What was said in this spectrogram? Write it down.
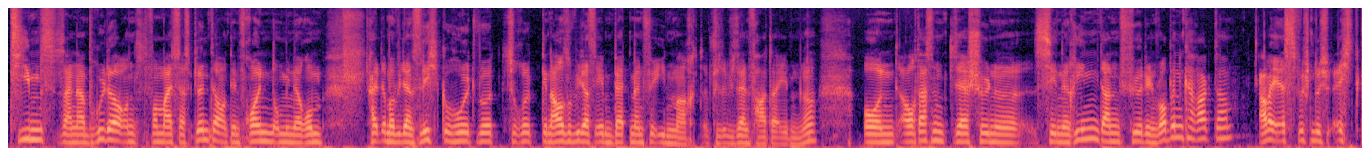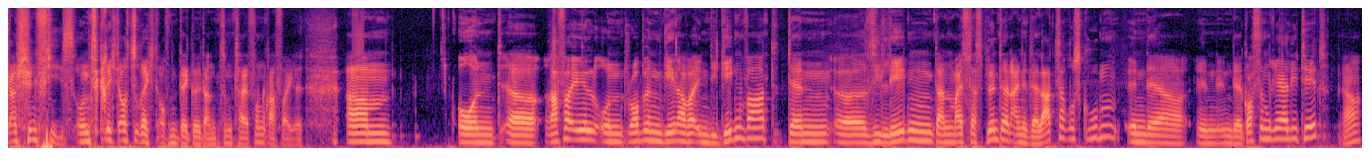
Teams seiner Brüder und von Meister Splinter und den Freunden um ihn herum halt immer wieder ins Licht geholt wird, zurück, genauso wie das eben Batman für ihn macht, für, wie sein Vater eben, ne? Und auch das sind sehr schöne Szenerien dann für den Robin-Charakter, aber er ist zwischendurch echt ganz schön fies und kriegt auch zurecht auf den Deckel dann zum Teil von Raphael. Ähm, und äh, Raphael und Robin gehen aber in die Gegenwart, denn äh, sie legen dann Meister Splinter in eine der Lazarusgruben in der, in, in der Gotham-Realität. Ja?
